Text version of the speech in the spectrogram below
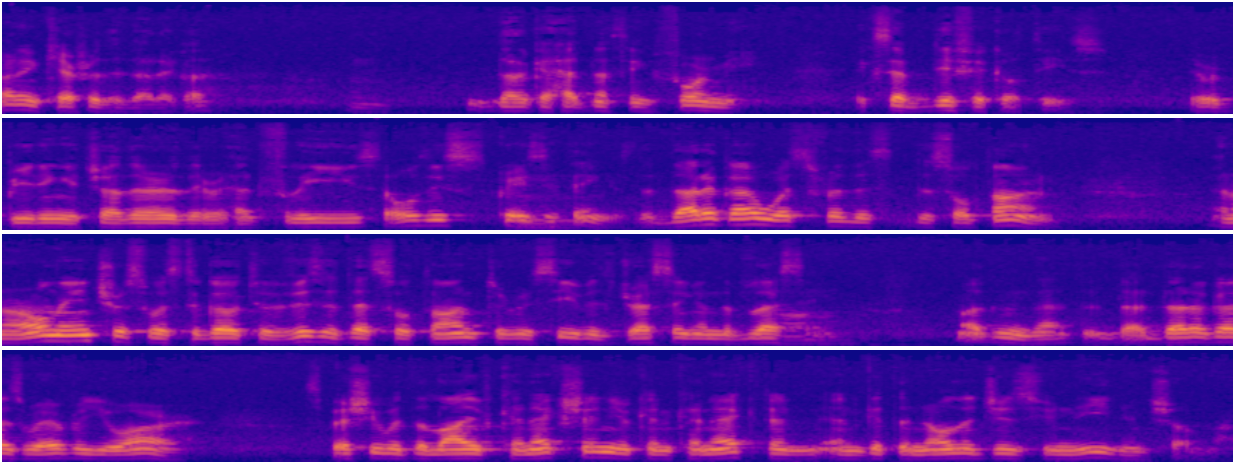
I didn't care for the dargah. Hmm. The dargah had nothing for me except difficulties. They were beating each other, they had fleas, all these crazy mm. things. The dargah was for the, the sultan and our only interest was to go to visit that sultan to receive his dressing and the blessing. Other than that, the dargah is wherever you are especially with the live connection you can connect and, and get the knowledges you need inshaAllah.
